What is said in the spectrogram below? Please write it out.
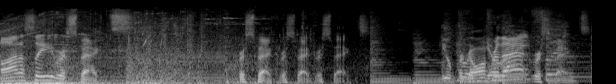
Honestly, respect. Respect, respect, respect. You're going for that, respect.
